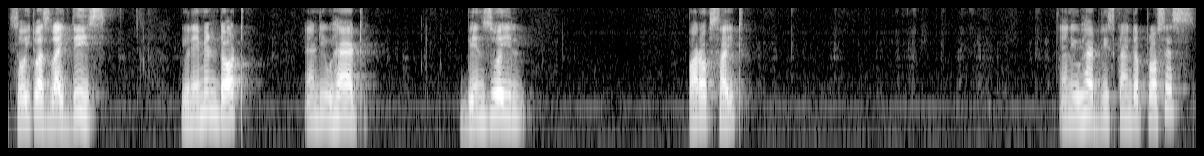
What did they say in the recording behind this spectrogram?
So, it was like this your Mn dot and you had benzoyl peroxide and you had this kind of process.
